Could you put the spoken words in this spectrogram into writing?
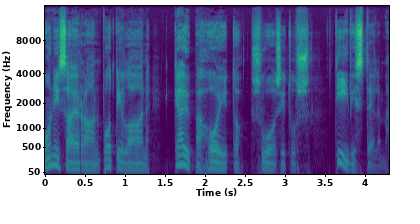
Monisairaan potilaan käypä hoito suositus tiivistelmä.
